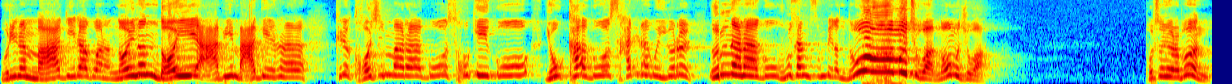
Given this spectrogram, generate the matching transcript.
우리는 마귀라고 하는 너희는 너희 아비 마귀라 그래 거짓말하고 속이고 욕하고 살인하고 이거를 음란하고 우상 숭배가 너무 좋아, 너무 좋아. 벌써 여러분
